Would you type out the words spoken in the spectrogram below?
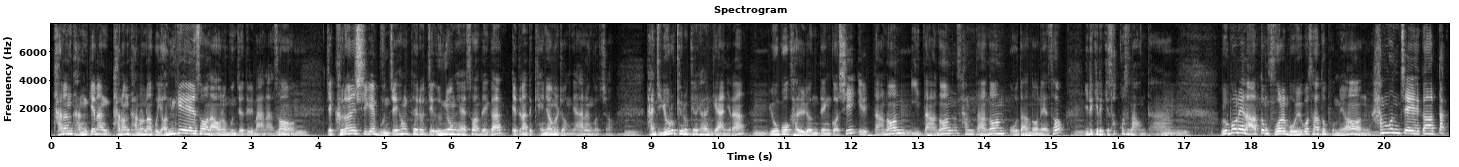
다른 단계랑 다른 단원하고 연계해서 나오는 문제들이 많아서 음, 이제 그런 식의 문제 형태로 이제 응용해서 내가 애들한테 개념을 정리하는 거죠. 음. 단지 요렇게 요렇게 하는 게 아니라 음. 요거 관련된 것이 1단원, 음. 2단원, 3단원, 5단원에서 이렇게 이렇게 섞어서 나온다. 음, 요번에 나왔던 9월 모의고사도 보면 한 문제가 딱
